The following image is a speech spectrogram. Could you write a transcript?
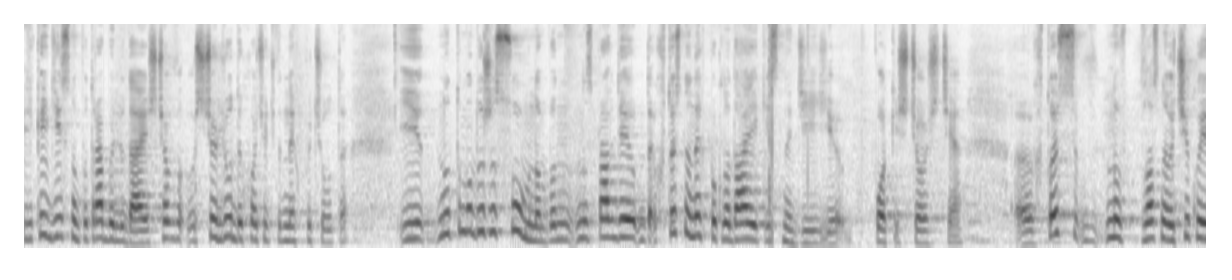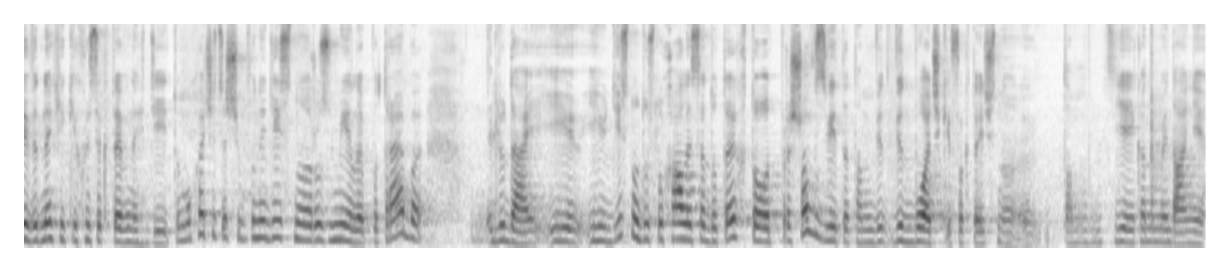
які дійсно потреби людей, що що люди хочуть від них почути. І ну тому дуже сумно, бо насправді хтось на них покладає якісь надії, поки що ще. Е, Хтось ну, власне очікує від них якихось активних дій. Тому хочеться, щоб вони дійсно розуміли потреби людей і, і дійсно дослухалися до тих, хто от прийшов звідти там від, від бочки, фактично, е, там тієї, яка на Майдані,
